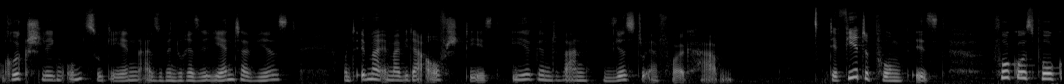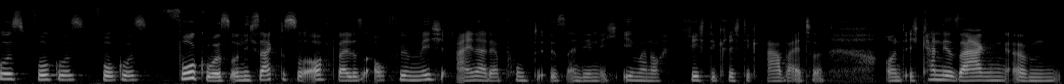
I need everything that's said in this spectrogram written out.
Rückschlägen umzugehen, also wenn du resilienter wirst und immer, immer wieder aufstehst, irgendwann wirst du Erfolg haben. Der vierte Punkt ist Fokus, Fokus, Fokus, Fokus, Fokus. Und ich sage das so oft, weil das auch für mich einer der Punkte ist, an denen ich immer noch richtig, richtig arbeite. Und ich kann dir sagen, ähm,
